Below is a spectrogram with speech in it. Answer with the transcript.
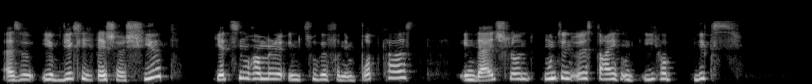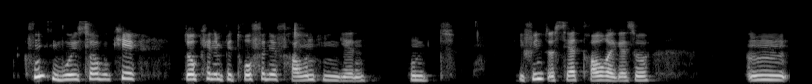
Also ich habe wirklich recherchiert, jetzt noch einmal im Zuge von dem Podcast in Deutschland und in Österreich und ich habe nichts gefunden, wo ich sage, okay, da können betroffene Frauen hingehen. Und ich finde das sehr traurig. Also ähm,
